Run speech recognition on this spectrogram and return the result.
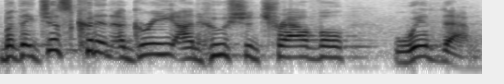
but they just couldn't agree on who should travel with them.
